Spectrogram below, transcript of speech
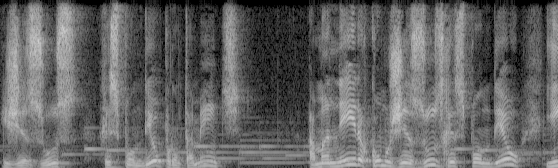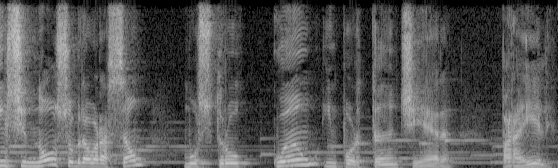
E Jesus respondeu prontamente. A maneira como Jesus respondeu e ensinou sobre a oração mostrou quão importante era para ele.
